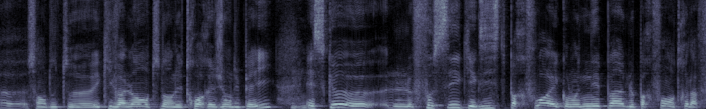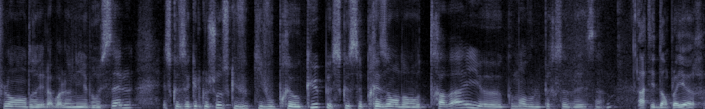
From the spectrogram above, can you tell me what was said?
euh, sans doute euh, équivalente dans les trois régions du pays. Mhm. Est-ce que euh, le fossé qui existe parfois et qu'on épingle parfois entre la Flandre et la Wallonie et Bruxelles, est-ce que c'est quelque chose qui, qui vous préoccupe? Est-ce que c'est présent dans votre travail? Comment vous le percevez ça? À titre d'employeur.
